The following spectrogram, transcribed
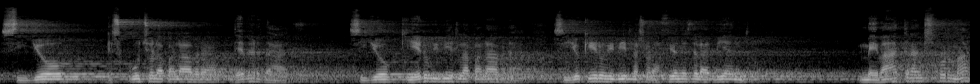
Si yo escucho la palabra de verdad, si yo quiero vivir la palabra, si yo quiero vivir las oraciones del Adviento, me va a transformar.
